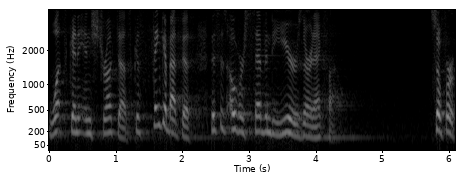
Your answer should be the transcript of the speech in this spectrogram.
What's going to instruct us? Because think about this this is over 70 years they're in exile. So, for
